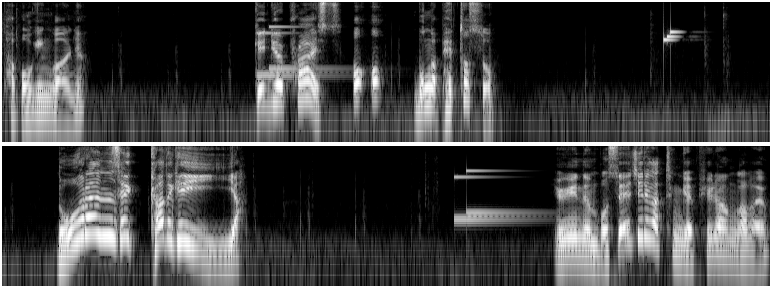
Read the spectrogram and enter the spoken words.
다 먹인 거 아니야? Get your prize. 어? 어? 뭔가 뱉었어. 노란색 카드키야. 여기는 뭐 쇠지뢰 같은 게 필요한가 봐요.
